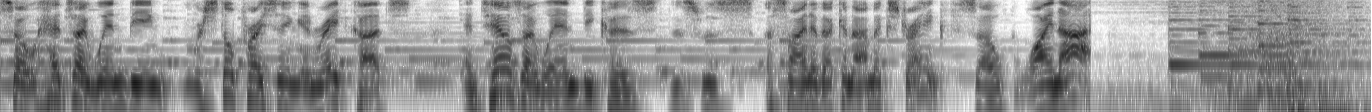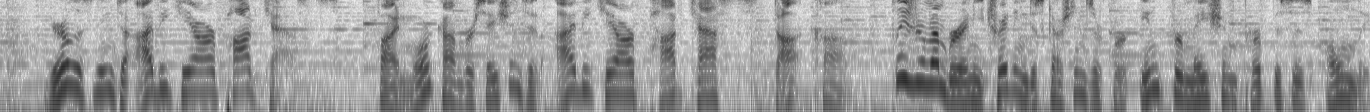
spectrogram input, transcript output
So heads I win being we're still pricing in rate cuts, and tails I win because this was a sign of economic strength. So why not? You're listening to IBKR Podcasts. Find more conversations at IBKRPodcasts.com. Please remember any trading discussions are for information purposes only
